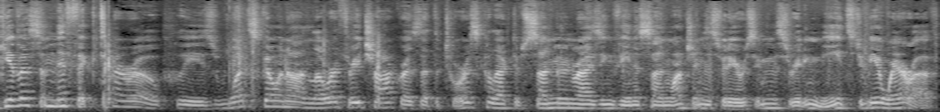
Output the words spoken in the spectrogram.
Give us a mythic tarot, please. What's going on? Lower three chakras that the Taurus Collective Sun, Moon, Rising, Venus sign watching this video, receiving this reading needs to be aware of.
